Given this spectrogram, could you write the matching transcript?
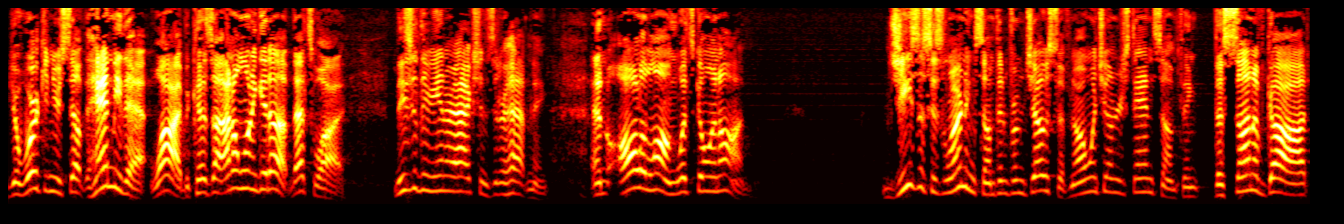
you're working yourself. Hand me that. Why? Because I don't want to get up. That's why. These are the interactions that are happening. And all along, what's going on? Jesus is learning something from Joseph. Now, I want you to understand something. The Son of God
